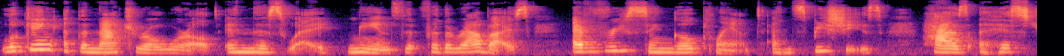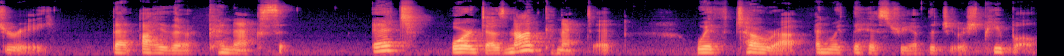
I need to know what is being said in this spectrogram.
Looking at the natural world in this way means that for the rabbis, every single plant and species has a history that either connects it or does not connect it with Torah and with the history of the Jewish people.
